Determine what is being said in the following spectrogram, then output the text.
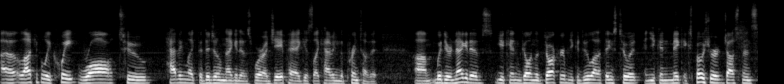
uh, a lot of people equate raw to having like the digital negatives, where a JPEG is like having the print of it. Um, with your negatives, you can go in the darkroom, you can do a lot of things to it, and you can make exposure adjustments.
